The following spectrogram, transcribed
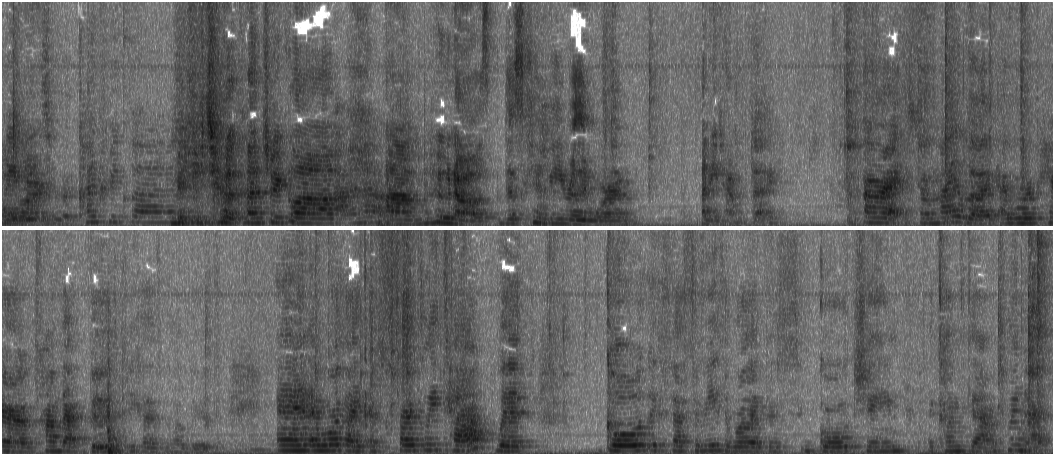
maybe or to a country club. Maybe to a country club. I know. Um, who knows? This can be really worn any time of day. Alright, so my look, I wore a pair of combat boots because I love boots. And I wore like a sparkly top with gold accessories. I wore like this gold chain that comes down to my neck.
